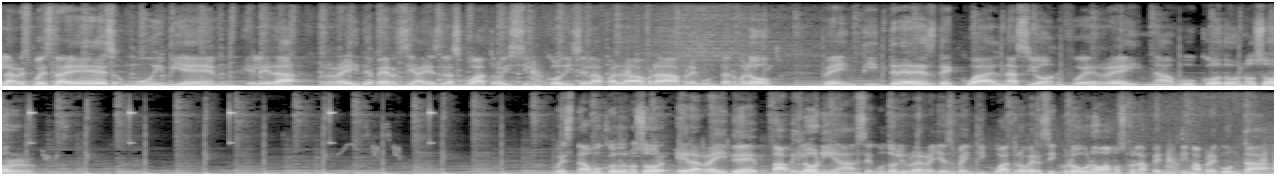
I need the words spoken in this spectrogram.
Y la respuesta es muy bien. Él era rey de Persia. Esdras 4 y 5 dice la palabra. Pregunta número 23. ¿De cuál nación fue rey Nabucodonosor? Pues Nabucodonosor era rey de Babilonia. Segundo libro de Reyes 24, versículo 1. Vamos con la penúltima pregunta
